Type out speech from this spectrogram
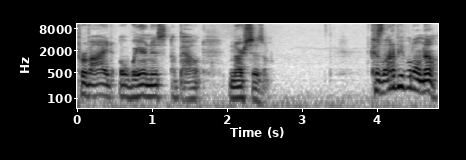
provide awareness about narcissism. Because a lot of people don't know.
